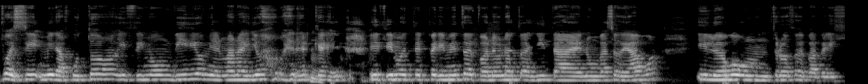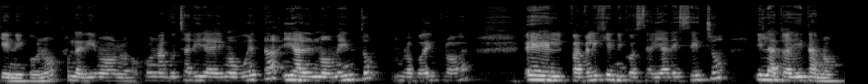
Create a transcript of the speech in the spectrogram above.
Pues sí, mira, justo hicimos un vídeo, mi hermana y yo, en el que hicimos este experimento de poner una toallita en un vaso de agua y luego un trozo de papel higiénico, ¿no? Le dimos con una cucharilla, le dimos vuelta y al momento, lo podéis probar, el papel higiénico se había deshecho y la toallita no.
